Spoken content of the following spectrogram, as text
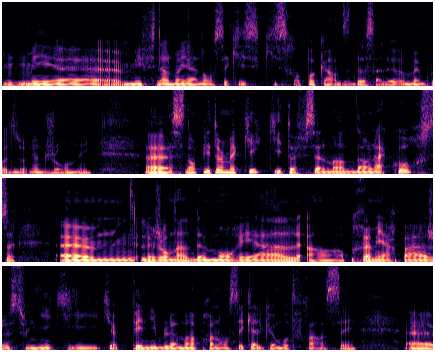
mhm. Mais, mais finalement, il a annoncé qu'il ne sera pas candidat. Ça n'a même pas duré une journée. Euh, sinon, Peter McKay, qui est officiellement dans la course, euh, le journal de Montréal, en première page, a souligné qu'il a péniblement prononcé quelques mots de français. Euh,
